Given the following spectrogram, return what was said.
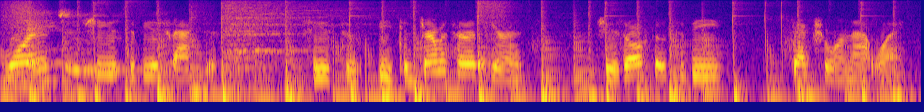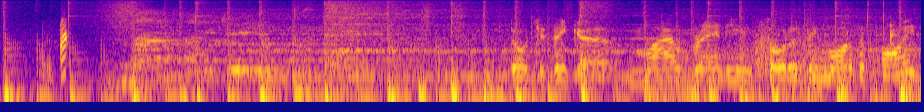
One, she is to be attractive. She is to be concerned with her appearance. She is also to be sexual in that way. Don't you think a mild brandy and soda would be more to the point?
